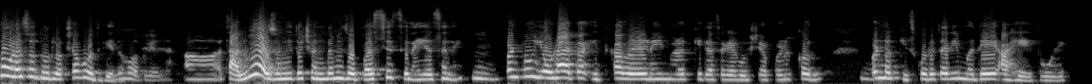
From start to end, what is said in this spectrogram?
थोडस दुर्लक्ष होत गेलं. होत गेलं. चालू आहे अजूनही तो छंद. मी जोपासतेच नाही असं नाही. पण तो एवढा आता इतका वेळ नाही मिळत की त्या सगळ्या गोष्टी आपण करू. पण नक्कीच कुठेतरी मध्ये आहे तो एक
